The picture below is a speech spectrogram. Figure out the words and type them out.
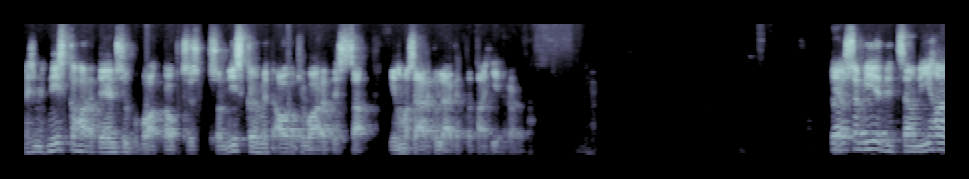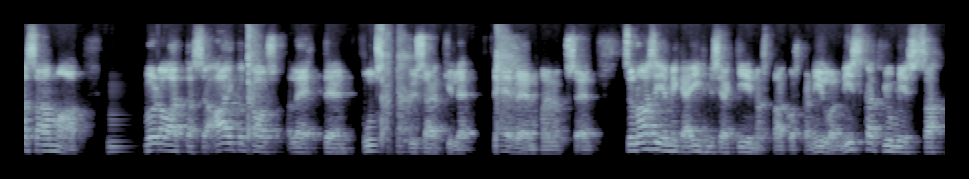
Esimerkiksi niskahartien ensivakkauksessa on niskoimet auki vartissa ilman särkylääkettä tai hieroilla. Ja jos sä mietit, se on ihan sama. Voidaan laittaa se aikakauslehteen, bussipysäkille, TV-mainokseen. Se on asia, mikä ihmisiä kiinnostaa, koska niillä on niskat jumissa,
